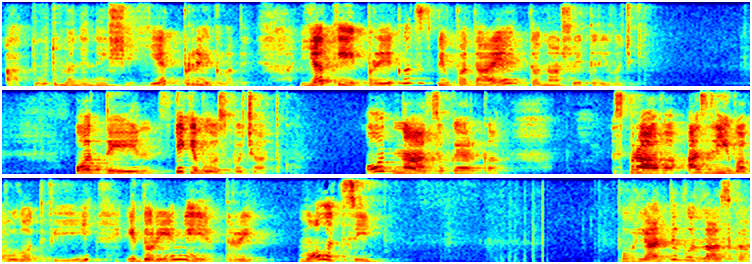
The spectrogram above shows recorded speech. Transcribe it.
А тут у мене нижче є приклади. Який приклад співпадає до нашої тарілочки? Один. Скільки було спочатку? Одна цукерка. Справа, а зліва було дві і дорівнює три. Молодці. Погляньте, будь ласка,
